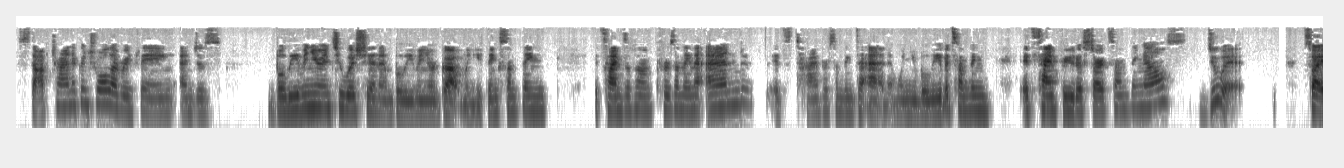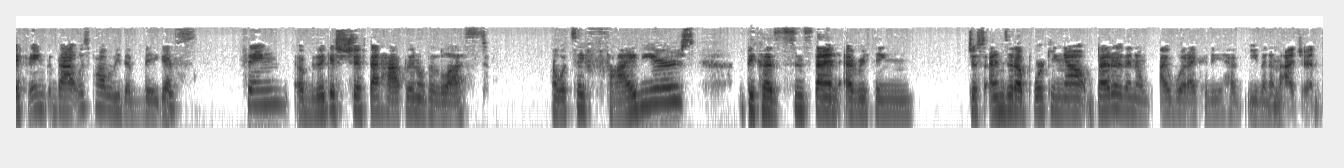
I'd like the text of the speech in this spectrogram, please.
stop trying to control everything and just believe in your intuition and believe in your gut. When you think something it's time for something to end, it's time for something to end. And when you believe it's something, it's time for you to start something else, do it. So I think that was probably the biggest thing, a biggest shift that happened over the last, I would say five years, because since then everything just ended up working out better than I would I could have even imagined.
